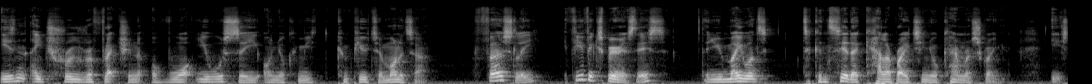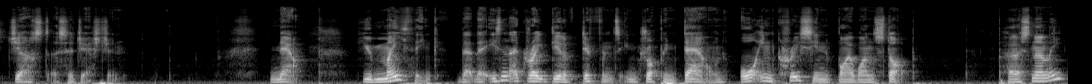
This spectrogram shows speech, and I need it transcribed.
isn't a true reflection of what you will see on your computer monitor. Firstly, if you've experienced this, then you may want to consider calibrating your camera screen. It's just a suggestion. Now, you may think that there isn't a great deal of difference in dropping down or increasing by one stop. Personally,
